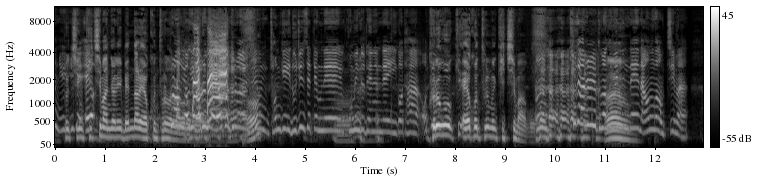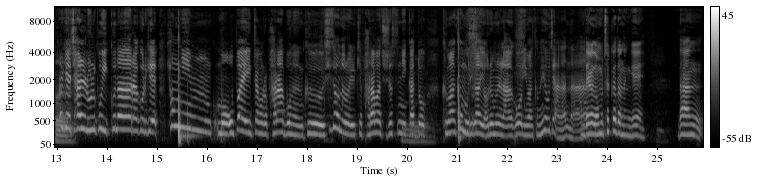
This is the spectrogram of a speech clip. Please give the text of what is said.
러면 이- 그 지금 에어, 기침한년이 맨날 에어컨 그럼 틀어달라고. 여기 여름에 에어컨 틀어 어? 지금 전기 누진세 때문에 고민도 되는데 이거 다 어떻게 그러고 기- 에어컨 틀면 기침하고. 투자를 그만큼. 했는데 나오는 건 없지만 이렇게 잘 놀고 있구나라고 이렇게 형님 뭐 오빠의 입장으로 바라보는 그 시선으로 이렇게 바라봐 주셨으니까 또 그만큼 우리가 여름을 나고 이만큼 해오지 않았나. 내가 너무 착하다는 게 난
